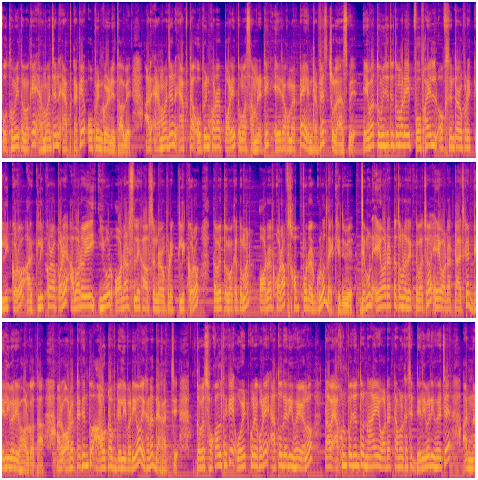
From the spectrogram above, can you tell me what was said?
প্রথমেই তোমাকে অ্যামাজন অ্যাপটাকে ওপেন করে নিতে হবে। আর অ্যামাজন অ্যাপটা ওপেন করার পরে তোমার সামনে ঠিক এইরকম একটা ইন্টারফেস চলে আসবে। এবার তুমি যদি তোমার এই প্রোফাইল অপশনটার উপরে ক্লিক করো, আর ক্লিক করার পরে আবারও এই ইওর অর্ডারস লেখা অপশনটার উপরে ক্লিক করো, তবে তোমাকে তোমার অর্ডার করা সব প্রোডাক্টগুলো দেখিয়ে দেবে। যেমন এই অর্ডারটা তোমরা দেখতে পাচ্ছ, এই অর্ডারটা আজকে ডেলিভারি হওয়ার কথা। আর অর্ডারটা কিন্তু আউট অফ ডেলিভারিও এখানে দেখাচ্ছে। তবে সকাল থেকে ওয়েট করে করে এত দেরি হয়ে গেল, তাও এখন পর্যন্ত না এই অর্ডারটা আমার কাছে ডেলিভারি হয়েছে আর না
